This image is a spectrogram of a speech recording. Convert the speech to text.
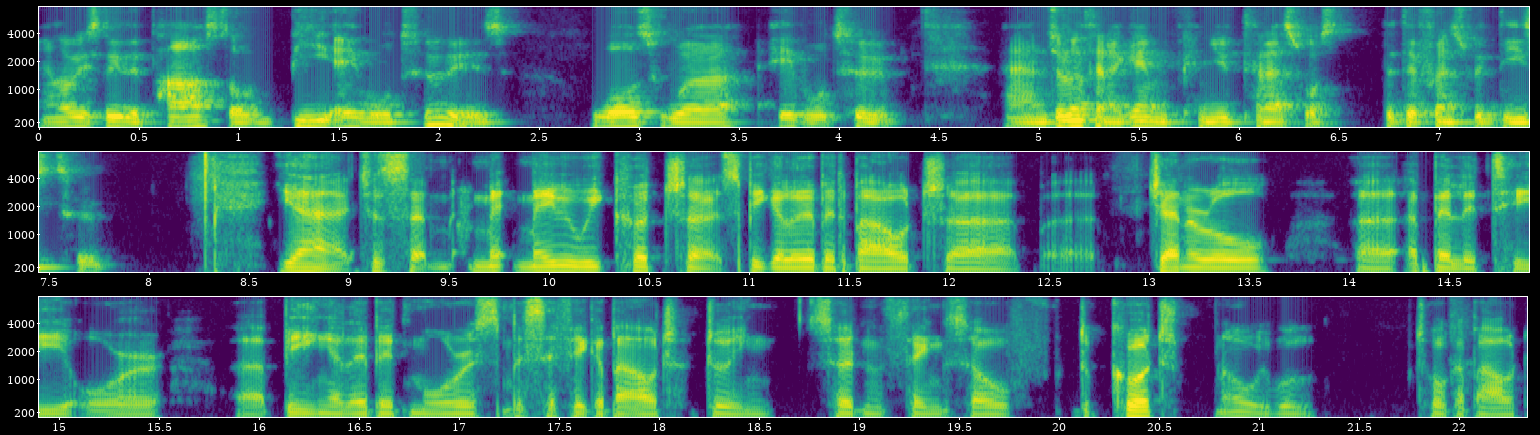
and obviously the past of be able to is was, were, able to. And Jonathan, again, can you tell us what's the difference with these two? Yeah, just uh, m- maybe we could uh, speak a little bit about uh, uh general uh, ability or uh, being a little bit more specific about doing certain things. So could, no, we will talk about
